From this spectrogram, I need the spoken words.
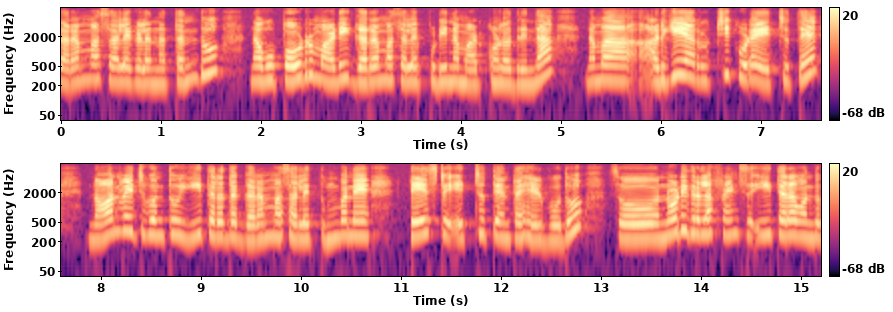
ಗರಂ ಮಸಾಲೆಗಳನ್ನು ತಂದು ನಾವು ಪೌಡ್ರ್ ಮಾಡಿ ಗರಂ ಮಸಾಲೆ ಪುಡಿನ ಮಾಡ್ಕೊಳ್ಳೋದ್ರಿಂದ ನಮ್ಮ ಅಡುಗೆಯ ರುಚಿ ಕೂಡ ಹೆಚ್ಚುತ್ತೆ. ನಾನ್ ವೆಜ್ಗಂತೂ ಈ ಥರದ ಗರಂ ಮಸಾಲೆ ತುಂಬಾ ಟೇಸ್ಟ್ ಹೆಚ್ಚುತ್ತೆ ಅಂತ ಹೇಳ್ಬೋದು. ಸೊ ನೋಡಿದ್ರಲ್ಲ ಫ್ರೆಂಡ್ಸ್ ಈ ಥರ ಒಂದು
